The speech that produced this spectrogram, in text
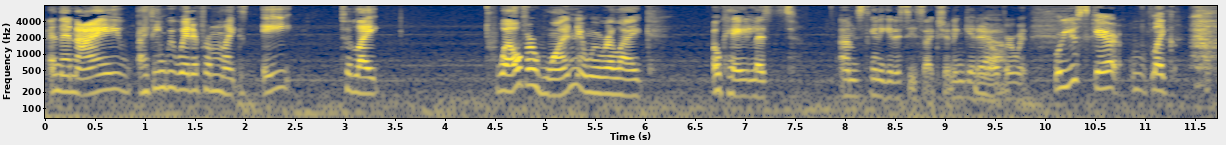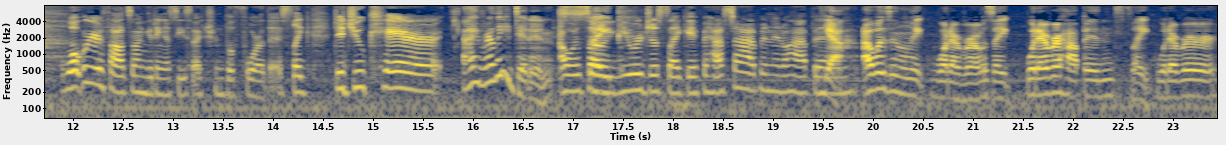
And then I, I think we waited from like eight to like twelve or one, and we were like, okay, let's. I'm just gonna get a C-section and get Yeah. it over with. Were you scared? Like, what were your thoughts on getting a C-section before this? Like, did you care? I really didn't. I was so like, you were just like, if it has to happen, it'll happen. yeah, I wasn't like whatever. I was like, whatever happens, like whatever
